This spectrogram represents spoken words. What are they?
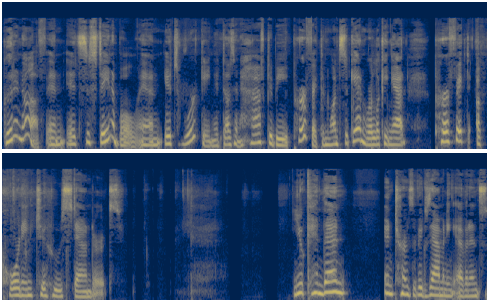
good enough and it's sustainable and it's working. It doesn't have to be perfect. And once again, we're looking at perfect according to whose standards. You can then, in terms of examining evidence,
